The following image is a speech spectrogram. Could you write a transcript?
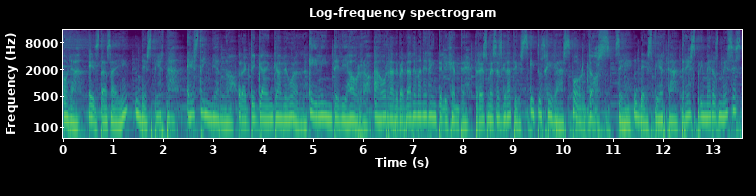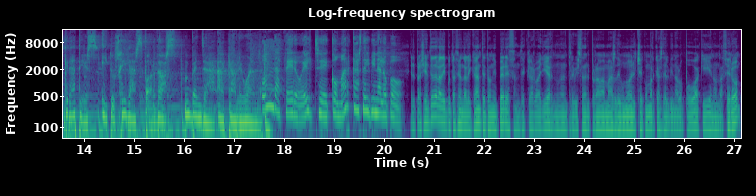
Hola, ¿estás ahí? Despierta. Este invierno practica en Cable World el Intel ahorro. Ahorra de verdad de manera inteligente. Tres meses gratis y tus gigas por dos. Sí, despierta. Tres primeros meses gratis y tus gigas por dos. Ven ya a Cable World. Onda Cero Elche, Comarcas del Vinalopó. El presidente de la Diputación de Alicante, Tony Pérez, declaró ayer en una entrevista en el programa Más de Uno Elche, Comarcas del Vinalopó, aquí en Onda Cero,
